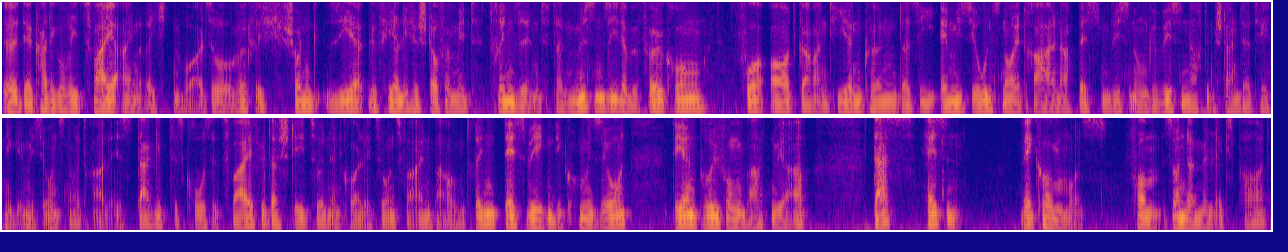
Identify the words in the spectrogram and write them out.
äh, der Kategorie 2 einrichten, wo also wirklich schon sehr gefährliche Stoffe mit drin sind, dann müssen Sie der Bevölkerung vor Ort garantieren können, dass sie emissionsneutral nach bestem Wissen und Gewissen nach dem Stand der Technik emissionsneutral ist. Da gibt es große Zweifel, das steht so in den Koalitionsvereinbarungen drin. Deswegen die Kommission, deren Prüfungen warten wir ab, dass Hessen wegkommen muss vom Sondermüllexport.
